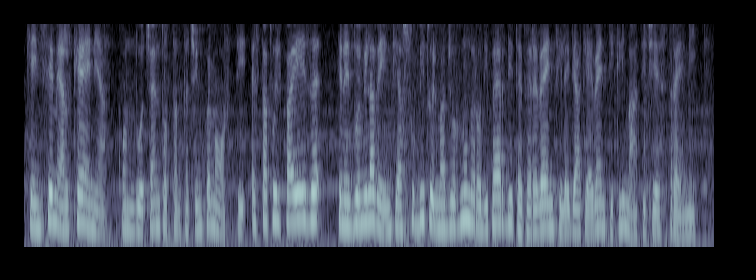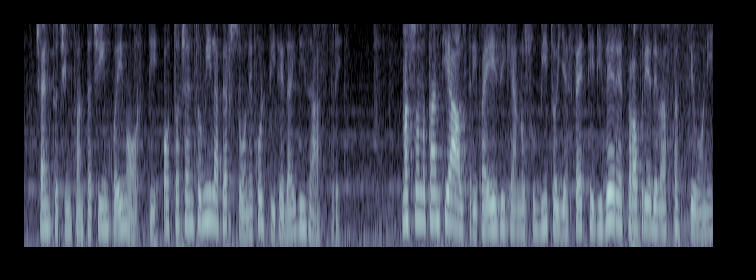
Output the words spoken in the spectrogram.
che insieme al Kenya, con 285 morti, è stato il paese che nel 2020 ha subito il maggior numero di perdite per eventi legati a eventi climatici estremi. 155 i morti, 800.000 persone colpite dai disastri. Ma sono tanti altri paesi che hanno subito gli effetti di vere e proprie devastazioni,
